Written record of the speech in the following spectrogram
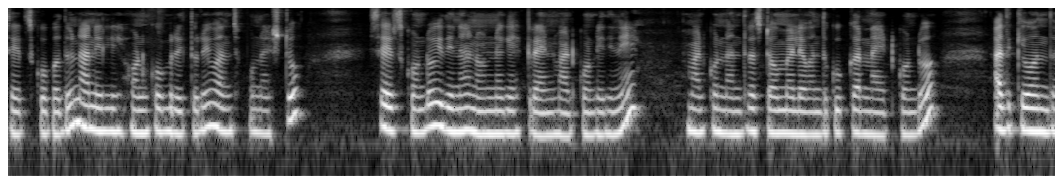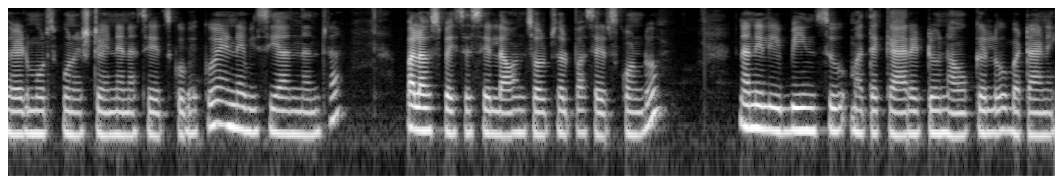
ಸೇರಿಸ್ಕೋಬೋದು. ನಾನಿಲ್ಲಿ ಒಣ ಕೊಬ್ಬರಿ ತುರಿ ಒಂದು ಸ್ಪೂನಷ್ಟು ಸೇರಿಸ್ಕೊಂಡು ಇದನ್ನು ನುಣ್ಣಗೆ ಗ್ರೈಂಡ್ ಮಾಡ್ಕೊಂಡಿದ್ದೀನಿ. ಮಾಡ್ಕೊಂಡು ನಂತರ ಸ್ಟವ್ ಮೇಲೆ ಒಂದು ಕುಕ್ಕರ್ನ ಇಟ್ಕೊಂಡು ಅದಕ್ಕೆ ಒಂದು ಎರಡು ಮೂರು ಸ್ಪೂನಷ್ಟು ಎಣ್ಣೆನ ಸೇರಿಸ್ಕೋಬೇಕು. ಎಣ್ಣೆ ಬಿಸಿ ಆದ ನಂತರ ಪಲಾವ್ ಸ್ಪೈಸಸ್ ಎಲ್ಲ ಒಂದು ಸ್ವಲ್ಪ ಸ್ವಲ್ಪ ಸೇರಿಸ್ಕೊಂಡು ನಾನಿಲ್ಲಿ ಬೀನ್ಸು ಮತ್ತು ಕ್ಯಾರೆಟು ನೌಕಲ್ಲು ಬಟಾಣಿ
